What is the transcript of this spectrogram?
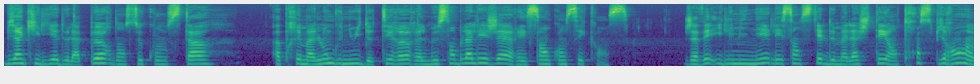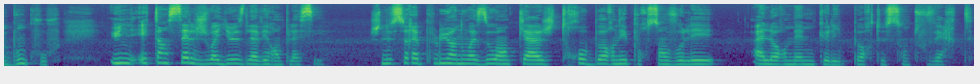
Bien qu'il y ait de la peur dans ce constat, après ma longue nuit de terreur, elle me sembla légère et sans conséquence. J'avais éliminé l'essentiel de ma lâcheté en transpirant un bon coup. Une étincelle joyeuse l'avait remplacée. Je ne serais plus un oiseau en cage trop borné pour s'envoler, alors même que les portes sont ouvertes.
